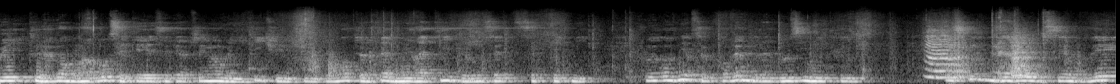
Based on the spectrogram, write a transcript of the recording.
Oui, tout d'abord, bravo, c'était absolument magnifique. Je suis, vraiment tout à fait admiratif de cette, cette, technique. Je voudrais revenir sur le problème de la dosimétrie. Est-ce que vous avez observé,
